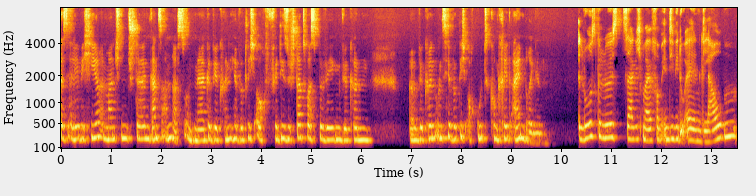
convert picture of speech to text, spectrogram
Das erlebe ich hier an manchen Stellen ganz anders und merke, wir können hier wirklich auch für diese Stadt was bewegen. Wir können, äh, wir können uns hier wirklich auch gut konkret einbringen. Losgelöst, sage ich mal, vom individuellen Glauben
